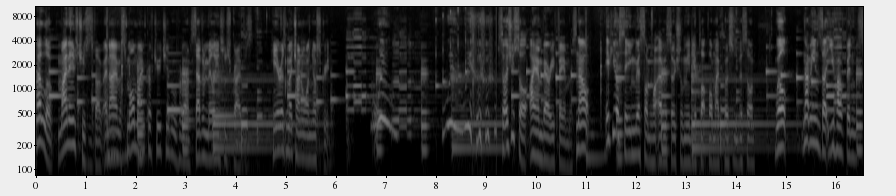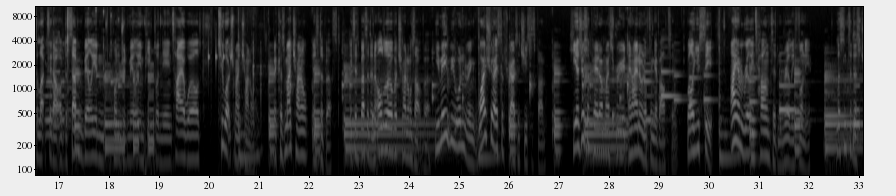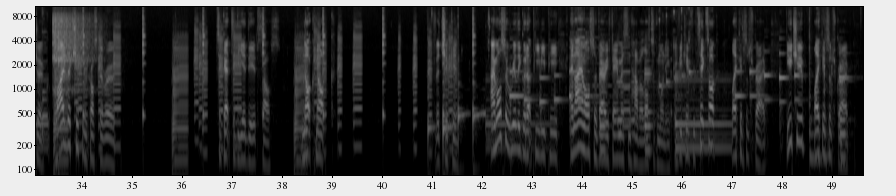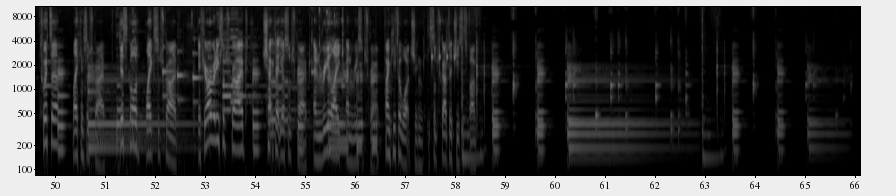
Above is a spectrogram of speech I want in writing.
Hello, my name's Chisasfam, and I am a small Minecraft YouTuber with around 7 million subscribers. Here is my channel on your screen. Woo! Woo, woo. So as you saw, I am very famous. Now, if you're seeing this on whatever social media platform I posted this on, well, that means that you have been selected out of the 7 billion, 100 million people in the entire world to watch my channel, because my channel is the best. It is better than all the other channels out there. You may be wondering, why should I subscribe to Chisasfam? He has just appeared on my screen and I know nothing about him. Well, you see, I am really talented and really funny. Listen to this joke. Why did the chicken cross the road? To get to the idiot's house. Knock knock. The chicken. I'm also really good at PvP, and I am also very famous and have a lot of money. If you came from TikTok, like and subscribe. YouTube, like and subscribe. Twitter, like and subscribe. Discord, like, subscribe. If you're already subscribed, check that you're subscribed, and re-like and resubscribe. Thank you for watching. Subscribe to Chisasfam.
